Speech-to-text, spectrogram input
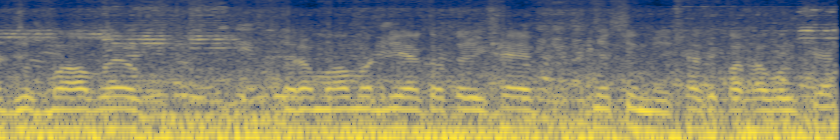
সংগঠনের যুগ্ম আহ্বায়ক যারা মোহাম্মদ লিয়াকত আলী সাহেব নেসিমের সাথে কথা বলছেন।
